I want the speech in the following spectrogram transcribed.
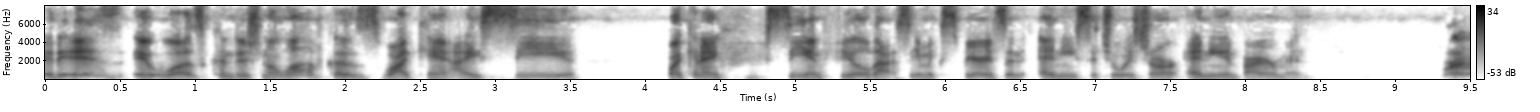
it is it was conditional love because why can't i see why can i see and feel that same experience in any situation or any environment right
